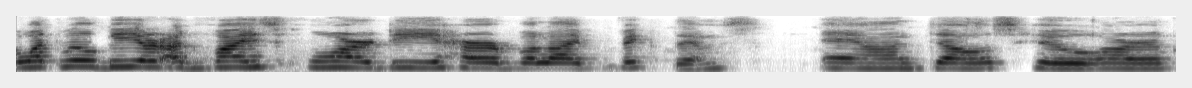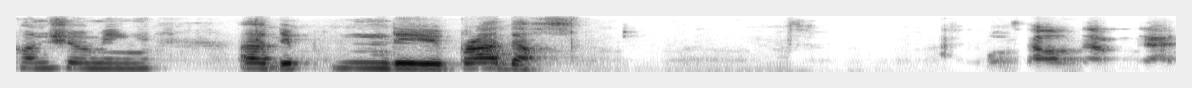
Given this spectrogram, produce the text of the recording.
what will be your advice for the Herbalife victims and those who are consuming uh, the, the products? I will tell them that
